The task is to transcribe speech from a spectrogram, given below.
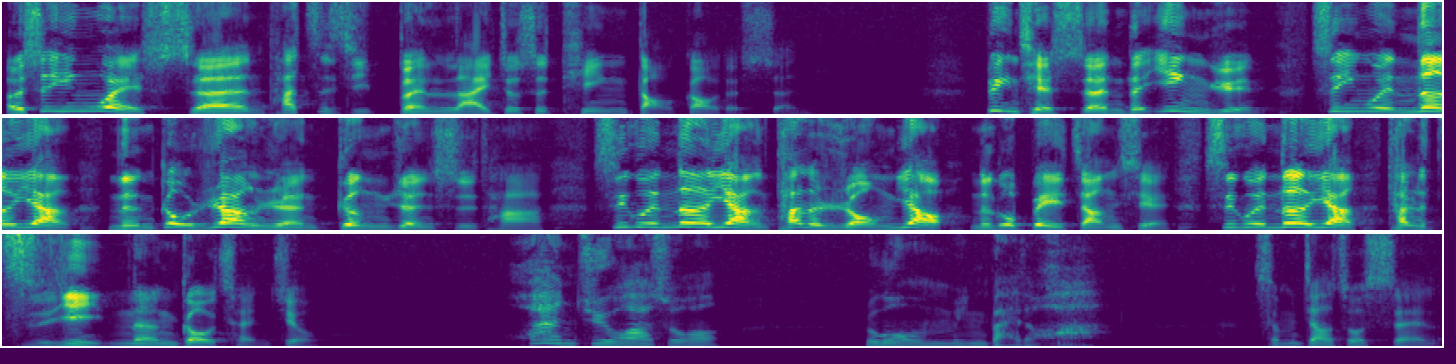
而是因为神他自己本来就是听祷告的神，并且神的应允是因为那样能够让人更认识他，是因为那样他的荣耀能够被彰显，是因为那样他的旨意能够成就。换句话说，如果我们明白的话，什么叫做神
